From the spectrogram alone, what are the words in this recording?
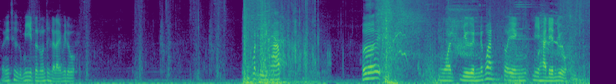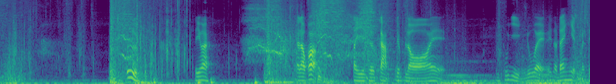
ตัวนี้ถือมีดตัวนู้นถืออะไรไม่รู้ สวัสดีครับ เฮ้ย มัวยืนนึกว่าตัวเองมีฮาเดนอยู่ อือตีมา แล้วเราก็ตีเธอกลับเรียบร้อย ผู้หญิงด้วยเอ้ยเราได้เห็ดมาเฉ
